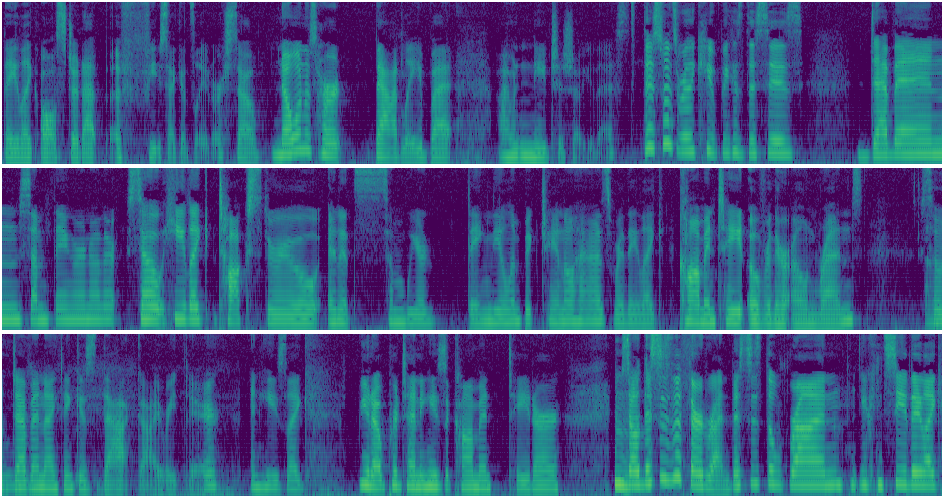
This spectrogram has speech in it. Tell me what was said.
They like all stood up a few seconds later. So no one was hurt badly, but I need to show you this. This one's really cute because this is Devon something or another. So he like talks through, and it's some weird thing the Olympic Channel has where they like commentate over their own runs. So oh. Devon, I think, is that guy right there, and he's like, you know, pretending he's a commentator. Hmm. So this is the third run. This is the run. You can see they like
